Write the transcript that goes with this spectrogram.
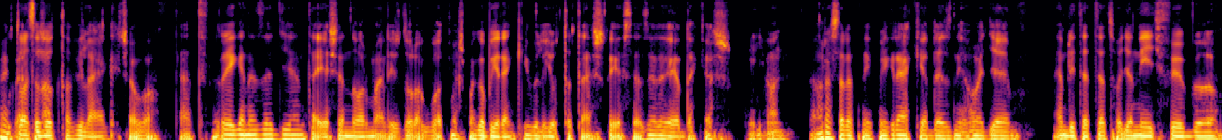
Megváltozott a világ, Csaba. Tehát régen ez egy ilyen teljesen normális dolog volt, most meg a béren kívüli juttatás része, ez érdekes. Így van. Arra szeretnék még rákérdezni, hogy eh, említetted, hogy a négy főből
